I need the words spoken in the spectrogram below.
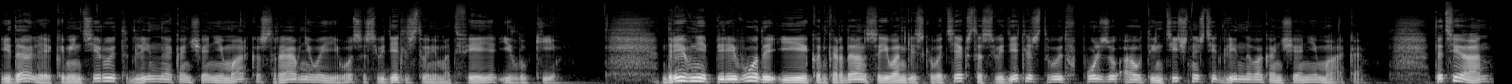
И далее комментирует длинное окончание Марка, сравнивая его со свидетельствами Матфея и Луки. Древние переводы и конкордансы евангельского текста свидетельствуют в пользу аутентичности длинного окончания Марка. Татиан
